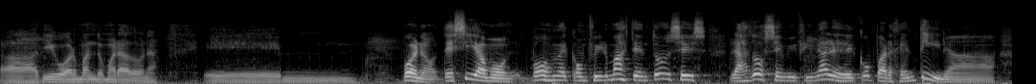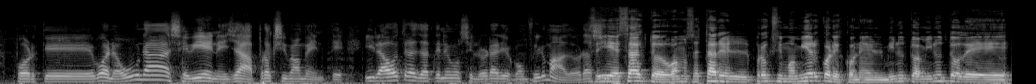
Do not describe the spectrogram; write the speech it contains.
a Diego Armando Maradona. Eh, bueno, decíamos, vos me confirmaste entonces las dos semifinales de Copa Argentina, porque, bueno, una se viene ya próximamente y la otra ya tenemos el horario confirmado. Ahora sí, exacto. Vamos a estar el próximo miércoles con el minuto a minuto de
